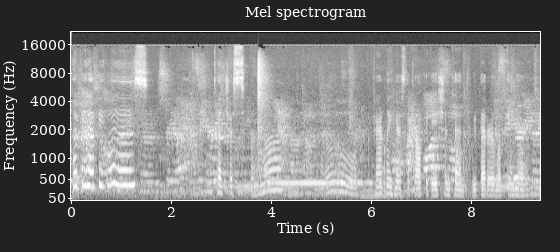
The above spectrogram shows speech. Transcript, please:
Happy, happy Hoyas. Tetrasperma. Oh, apparently here's the propagation tent. We better look in here.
